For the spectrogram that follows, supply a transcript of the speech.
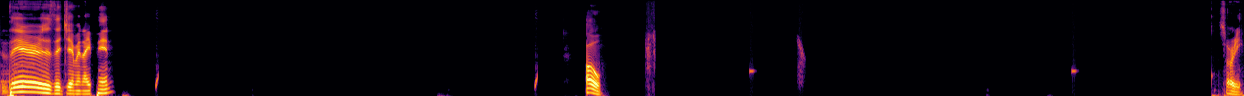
There's the Gemini pin. Oh. Sorry.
